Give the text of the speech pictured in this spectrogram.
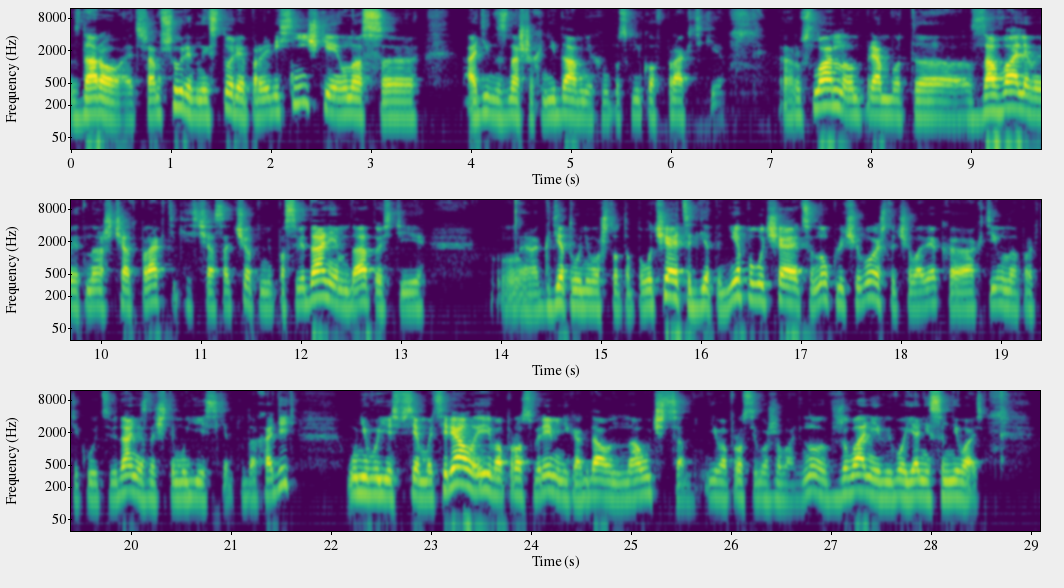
Здорово, это Шамшурин. История про реснички. У нас э, один из наших недавних выпускников практики, э, Руслан, он прям вот э, заваливает наш чат практики сейчас отчетами по свиданиям, да, то есть и э, где-то у него что-то получается, где-то не получается. Но ключевое, что человек э, активно практикует свидания, значит, ему есть с кем туда ходить. У него есть все материалы и вопрос времени, когда он научится, и вопрос его желания. Ну, в желании его я не сомневаюсь.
